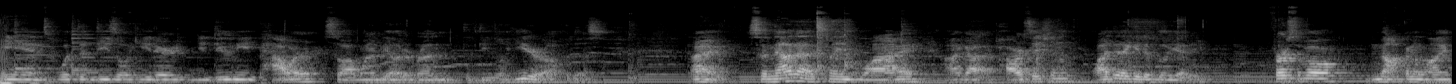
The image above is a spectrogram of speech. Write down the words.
And with the diesel heater, you do need power. So I want to be able to run the diesel heater off of this. All right, so now that I explained why I got a power station, why did I get a Bluetti? First of all, not gonna lie,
